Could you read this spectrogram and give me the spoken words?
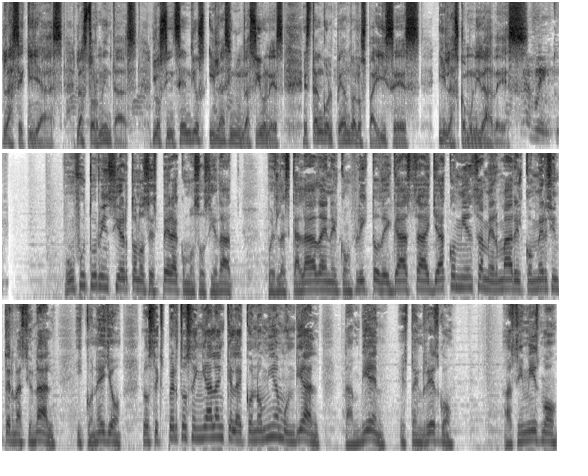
Las sequías, las tormentas, los incendios y las inundaciones están golpeando a los países y las comunidades. Un futuro incierto nos espera como sociedad, pues la escalada en el conflicto de Gaza ya comienza a mermar el comercio internacional y con ello los expertos señalan que la economía mundial también está en riesgo. Asimismo,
